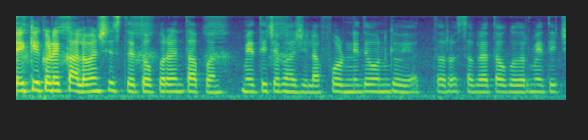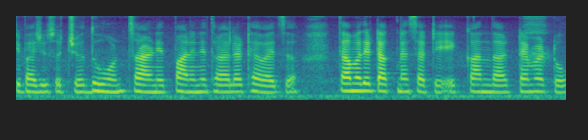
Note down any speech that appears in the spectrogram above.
एकीकडे कालवण शिजते तोपर्यंत आपण मेथीच्या भाजीला फोडणी देऊन घेऊयात. तर सगळ्यात अगोदर मेथीची भाजी स्वच्छ धुवून चाळणीत पाण्याने थळायला ठेवायचं. त्यामध्ये टाकण्यासाठी एक कांदा टमॅटो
